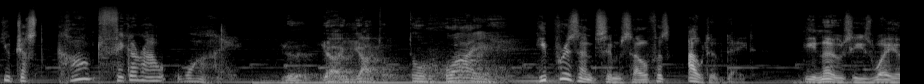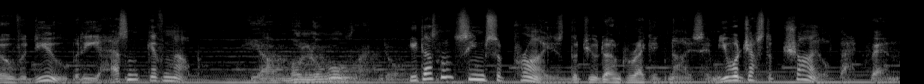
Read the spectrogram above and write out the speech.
You just can't figure out why. Le Yayato to Hawaii. He presents himself as out of date. He knows he's way overdue, but he hasn't given up. Yamoluwando. He doesn't seem surprised that you don't recognize him. You were just a child back then,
